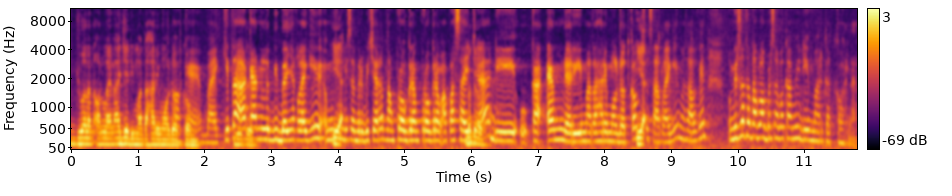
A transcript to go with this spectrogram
jualan online aja di mataharimall.com. Oke, baik. Kita akan lebih banyak lagi eh, mungkin Iya. bisa berbicara tentang program-program apa saja di UKM dari mataharimall.com Iya. sesaat lagi, Mas Alvin. Pemirsa tetaplah bersama kami di Market Corner.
